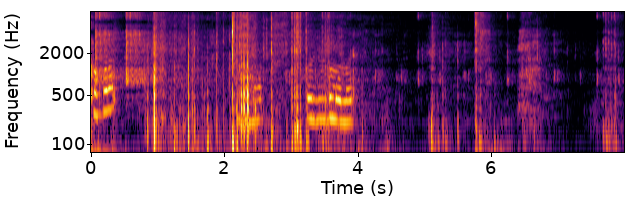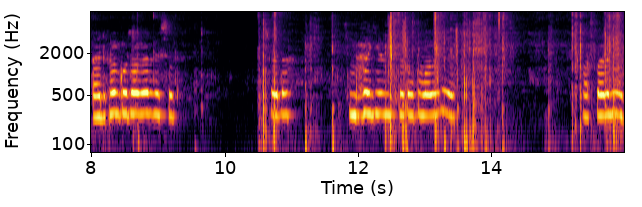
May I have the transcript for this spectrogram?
kafana. Öldürdüm onları. Erkan Kozan neredesin? Söyle. Şimdi herkes bir şey oldu anladı ya. Hastanedeyim.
